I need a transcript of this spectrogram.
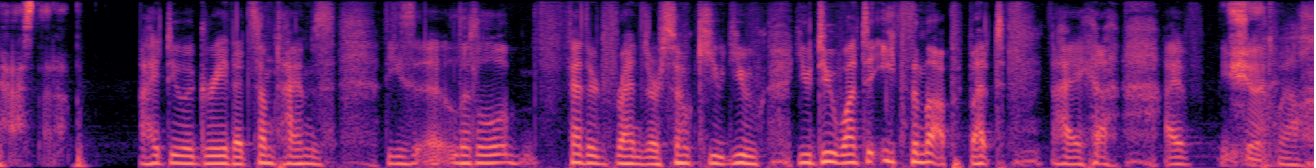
pass that up. I do agree that sometimes these uh, little feathered friends are so cute. You you do want to eat them up, but I uh, I've You should. well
